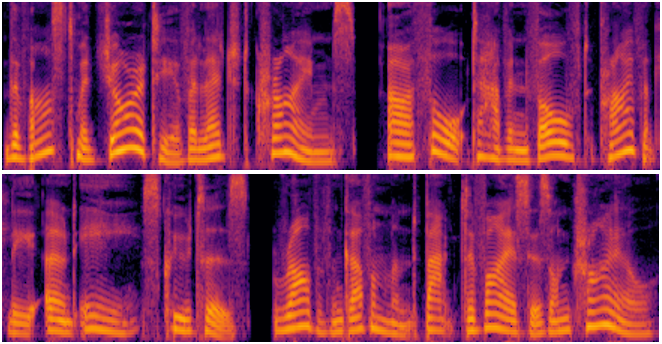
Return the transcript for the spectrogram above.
The vast majority of alleged crimes are thought to have involved privately owned e-scooters rather than government-backed devices on trial.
